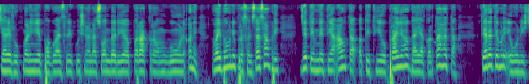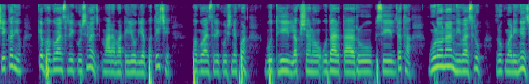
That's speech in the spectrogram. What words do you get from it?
જ્યારે રૂકમણીએ ભગવાન શ્રી કૃષ્ણના સૌંદર્ય, પરાક્રમ, ગુણ અને વૈભવની પ્રશંસા સાંભળી, જે તેમને ત્યાં આવતા અતિથિઓ પ્રાયઃ ગાયા કરતા હતા, ત્યારે તેમણે એવો નિશ્ચય કર્યો કે ભગવાન શ્રી કૃષ્ણ જ મારા માટે યોગ્ય પતિ છે. ભગવાન શ્રી કૃષ્ણે પણ બુદ્ધિ, લક્ષણો, ઉદારતા, રૂપ, શીલ તથા ગુણોના નિવાસરૂપ રૂકમણીને જ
